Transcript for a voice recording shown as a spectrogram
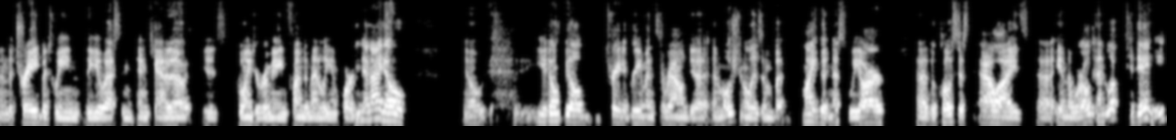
and the trade between the U.S. and, and, Canada is going to remain fundamentally important. And I know, you know, you don't build trade agreements around uh, emotionalism, but my goodness, we are uh, the closest allies uh, in the world. And look, today,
